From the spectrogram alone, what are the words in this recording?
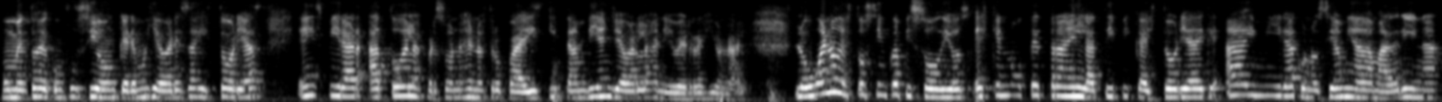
momentos de confusión. Queremos llevar esas historias e inspirar a todas las personas en nuestro país y también llevarlas a nivel regional. Lo bueno de estos cinco episodios es que no te traen la típica historia de que, ay, mira, conocí a mi hada madrina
